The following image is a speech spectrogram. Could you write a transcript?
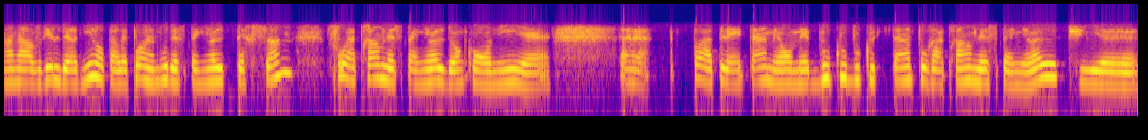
En avril dernier, on parlait pas un mot d'espagnol personne. faut apprendre l'espagnol, donc on est euh, euh, pas à plein temps, mais on met beaucoup, beaucoup de temps pour apprendre l'espagnol. Puis, euh,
